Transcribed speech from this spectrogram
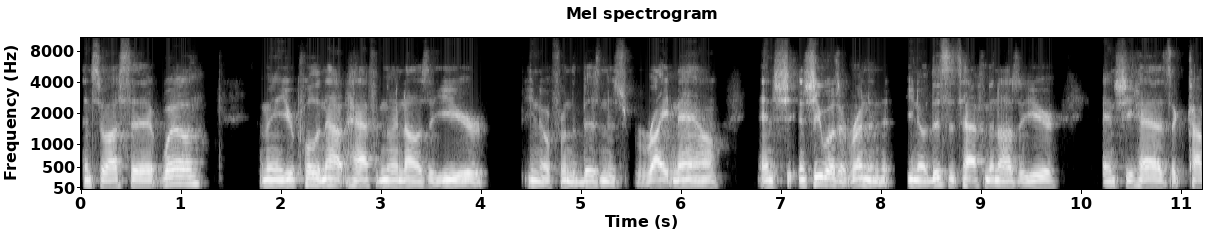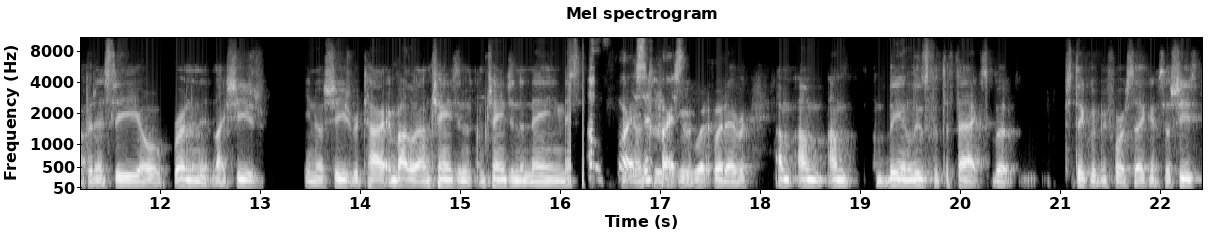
And so i said well I mean, you're pulling out half a million dollars a year, you know, from the business right now. And she and she wasn't running it. You know, this is half a million dollars a year, and she has a competent CEO running it. Like she's, you know, she's retired. And by the way, I'm changing, I'm changing the names. Oh, of course, you know, to, of course. Whatever. I'm I'm I'm being loose with the facts, but stick with me for a second. So she's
